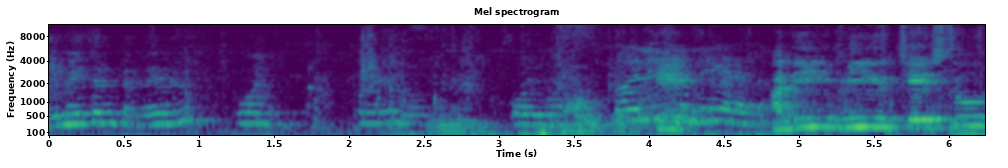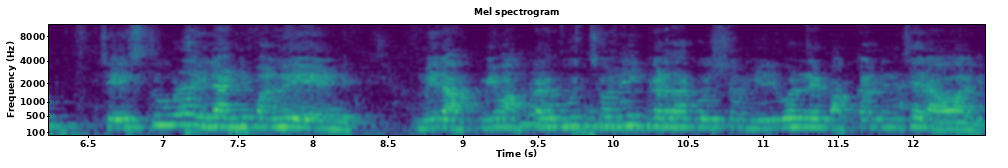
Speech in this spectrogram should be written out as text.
ఏమైతుంది పెద్ద ఓకే. అది మీరు చేస్తూ చేస్తూ కూడా ఇలాంటి పనులు చేయండి. మీరు మేము అక్కడ కూర్చొని ఇక్కడ దాకా వచ్చినాం. మీరు కూడా రేపు అక్కడ నుంచే రావాలి.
